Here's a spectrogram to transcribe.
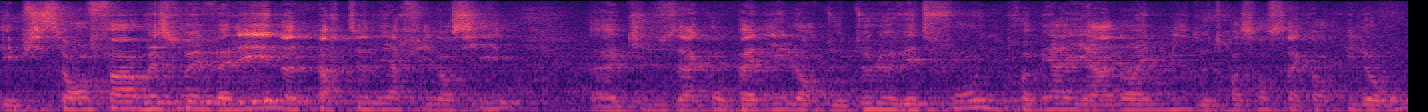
Et puis c'est enfin Westway Valley, notre partenaire financier, euh, qui nous a accompagnés lors de deux levées de fonds. Une première il y a un an et demi de 350 000 euros.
